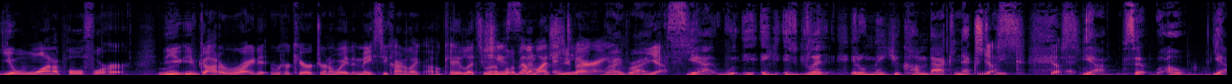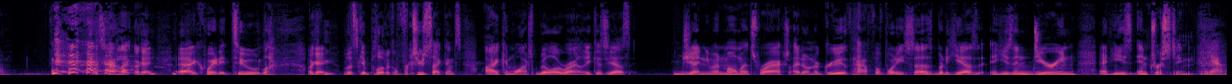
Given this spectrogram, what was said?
you want to pull for her. You, you've got to write it, her character in a way that makes you kind of like, okay, lets you in a little bit, then somewhat pushes you back. Right, right. Yes. Yeah, it, it, it let, it'll make you come back next Yes. week. Yes. Uh, yeah. So, oh, yeah. It's kind of like, okay, I equate it to, okay, let's get political for two seconds. I can watch Bill O'Reilly because he has genuine moments where I actually I don't agree with half of what he says, but he has he's endearing and he's interesting. Yeah.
